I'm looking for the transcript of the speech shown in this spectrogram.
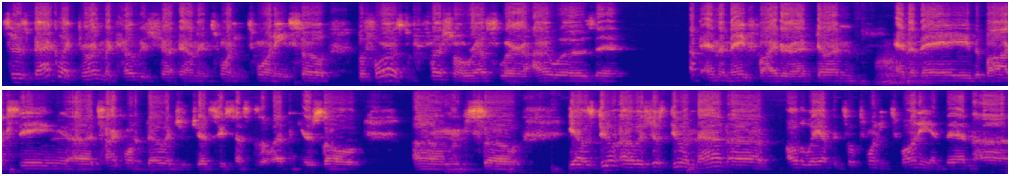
so it was back like during the COVID shutdown in 2020. So before I was a professional wrestler, I was an MMA fighter. I've done Oh. MMA, the boxing, uh, Taekwondo, and Jiu-Jitsu since I was 11 years old. Um, so yeah, I was doing, I was just doing that uh, all the way up until 2020, and then uh,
